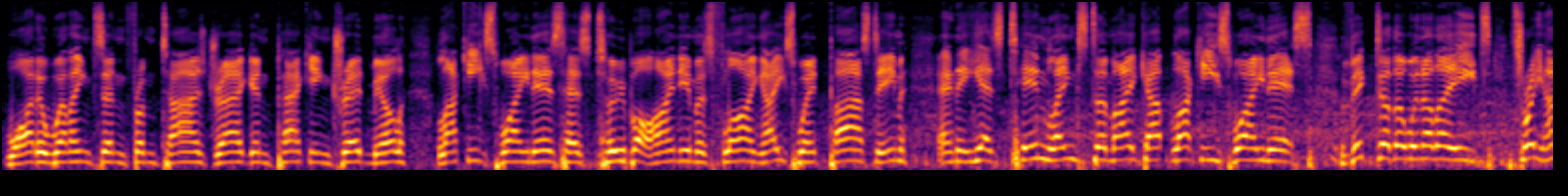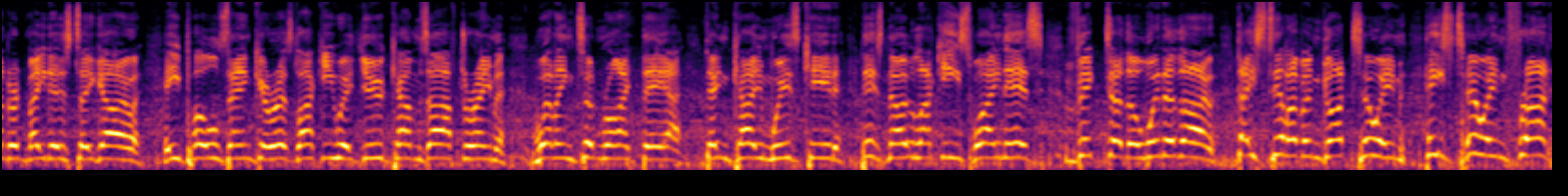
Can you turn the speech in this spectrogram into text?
Wider Wellington from Taj Dragon, packing treadmill. Lucky Sweynesse has two behind him as Flying Ace went past him, and he has 10 lengths to make up Lucky Sweynesse. Victor, the winner, leads. 300 metres to go. He pulls anchor as Lucky with you comes after him. Wellington right there. Then came Whizz Kid. There's no Lucky Sweynesse. Victor, the winner, though. They still haven't got to him. He's two in front,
